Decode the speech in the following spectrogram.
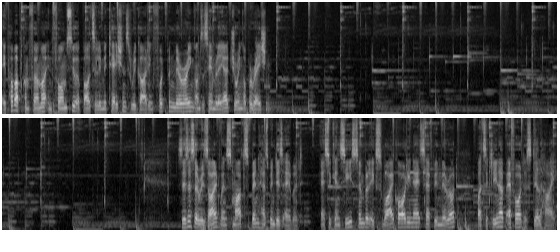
A pop-up confirmer informs you about the limitations regarding footprint mirroring on the same layer during operation. This is the result when Smart Spin has been disabled. As you can see, symbol XY coordinates have been mirrored, but the cleanup effort is still high.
